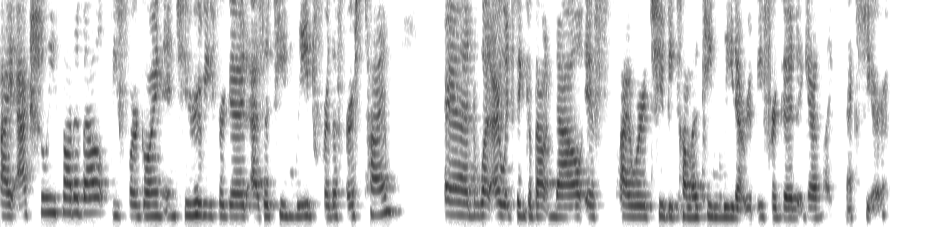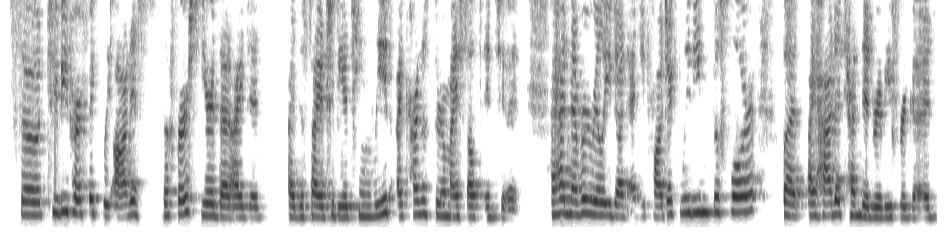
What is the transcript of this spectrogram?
I actually thought about before going into Ruby for Good as a team lead for the first time, and what I would think about now if I were to become a team lead at Ruby for Good again, like next year. So, to be perfectly honest, the first year that I did, I decided to be a team lead, I kind of threw myself into it. I had never really done any project leading before, but I had attended Ruby for Good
